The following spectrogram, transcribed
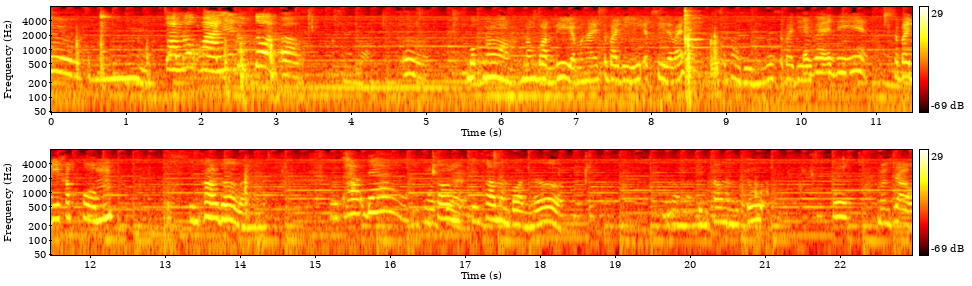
อืมอืมตอนลูกมานี่ลูกโดดเออแม่บอกอืมบกนอน้องบอลลี่เอามาให้สบายดี FC ได้ไหมสบายดีนะลูกสบายดี เอฟเอดีสบายดีครับผมกินข้าวเด้อวันนี้นะกินข้าวได้กินข้าวกินข้าวน้ำบอลเด้อเรามากินข้าวน้ำมิตู้อืมมันจะเอา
